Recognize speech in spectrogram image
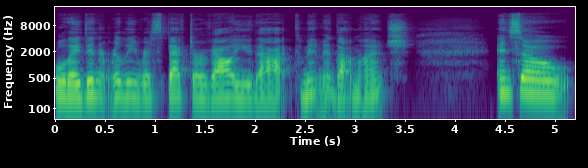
well, they didn't really respect or value that commitment that much. And so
